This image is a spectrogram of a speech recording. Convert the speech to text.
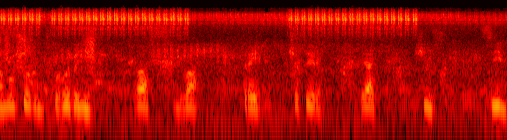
А ну що там по глибині? Раз, два, три, чотири, п'ять, шість, сім,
